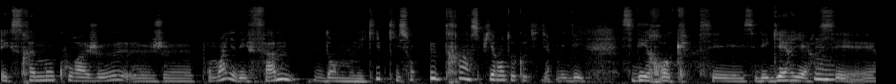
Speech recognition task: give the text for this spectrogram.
extrêmement courageux. Euh, je, pour moi, il y a des femmes dans mon équipe qui sont ultra inspirantes au quotidien. Mais c'est des rocs, c'est des guerrières. Mmh.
